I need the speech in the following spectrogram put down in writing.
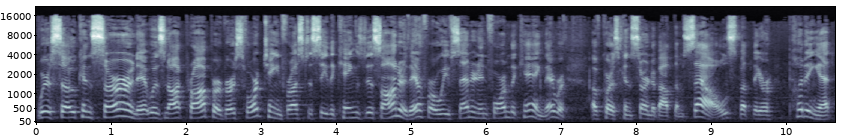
We're so concerned. It was not proper, verse 14, for us to see the king's dishonor. Therefore, we've sent and informed the king. They were, of course, concerned about themselves, but they were putting it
